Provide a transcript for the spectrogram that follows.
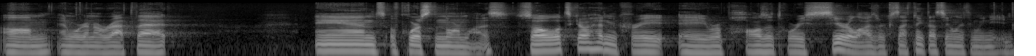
um, and we're gonna wrap that and of course the normalize. So let's go ahead and create a repository serializer because I think that's the only thing we need.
